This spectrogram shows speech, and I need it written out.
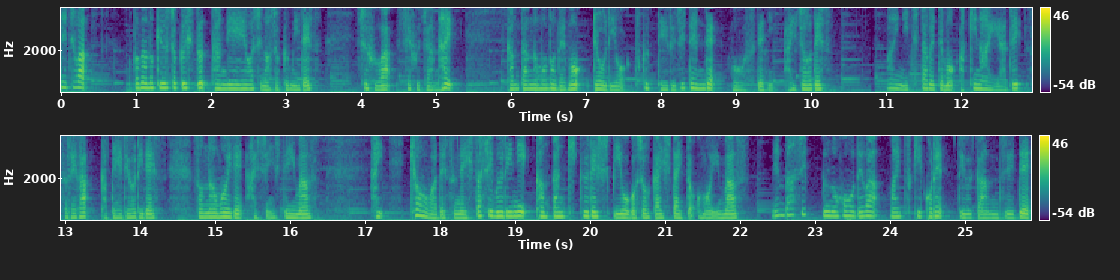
にちは。大人の給食室管理栄養士の職味です。主婦はシェフじゃない。簡単なものでも料理を作っている時点でもうすでに愛情です。毎日食べても飽きない味それが家庭料理です。そんな思いで配信しています。はい。今日はですね久しぶりに簡単聞くレシピをご紹介したいと思います。メンバーシップの方では毎月これっていう感じで、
